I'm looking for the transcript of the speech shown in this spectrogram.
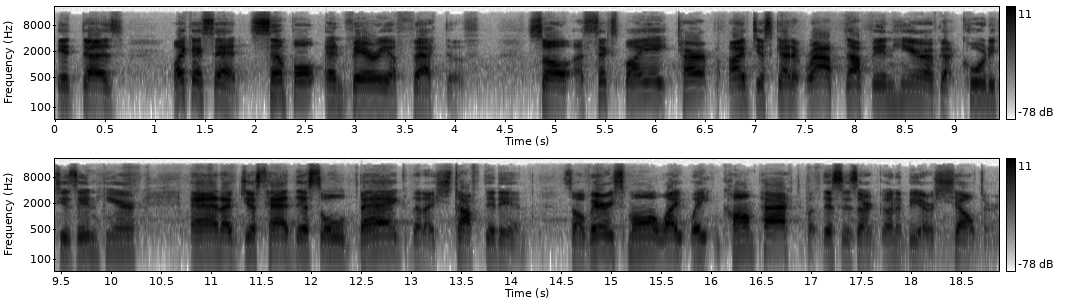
it does like I said simple and very effective. So a 6 by 8 tarp I've just got it wrapped up in here. I've got cordages in here. And I've just had this old bag that I stuffed it in. So very small, lightweight, and compact, but this is going to be our shelter.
